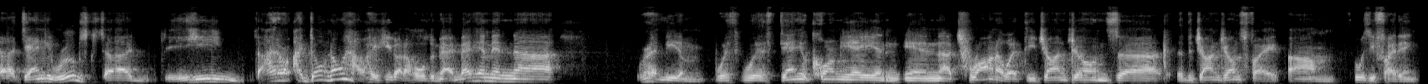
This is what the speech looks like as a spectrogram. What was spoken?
uh, Danny Rubes, uh, he, I don't, I don't know how he got a hold of me. I met him in, uh, where did I meet him with, with Daniel Cormier in, in uh, Toronto at the Jon Jones, uh, the Jon Jones fight. Um, who was he fighting?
